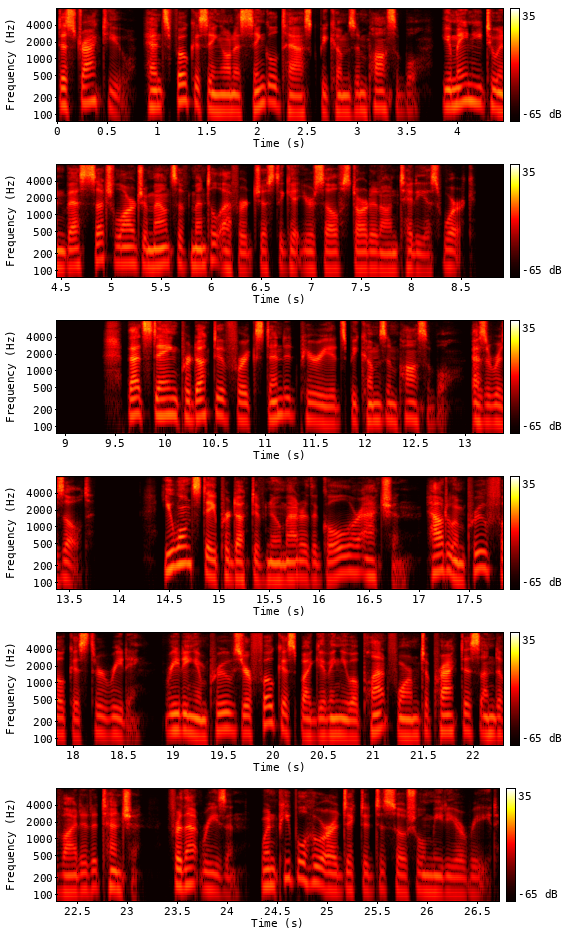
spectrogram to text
distract you, hence, focusing on a single task becomes impossible. You may need to invest such large amounts of mental effort just to get yourself started on tedious work that staying productive for extended periods becomes impossible. As a result, you won't stay productive no matter the goal or action. How to improve focus through reading. Reading improves your focus by giving you a platform to practice undivided attention. For that reason, when people who are addicted to social media read,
